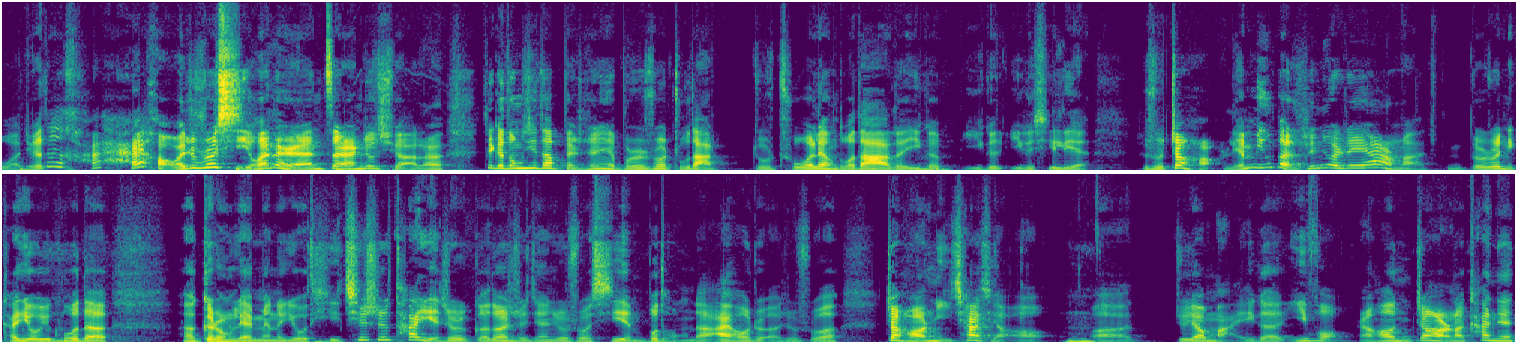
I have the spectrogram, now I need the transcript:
我觉得还还好吧，就是说喜欢的人自然就选了。这个东西，它本身也不是说主打就是出货量多大的一个、嗯。一个一个系列，就说正好联名本身就是这样嘛。比如说你看优衣库的。呃，各种联名的 UT，其实它也就是隔段时间，就是说吸引不同的爱好者，就是说正好你恰巧啊呃就要买一个衣服，然后你正好呢看见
